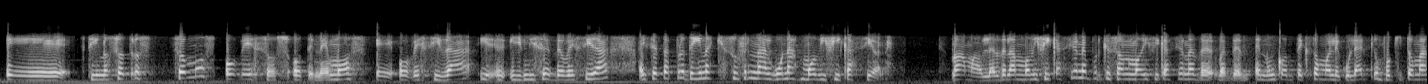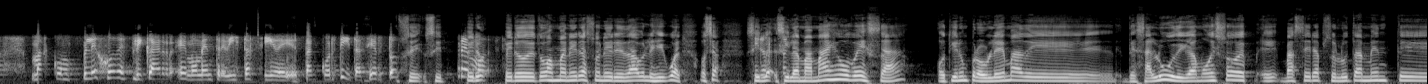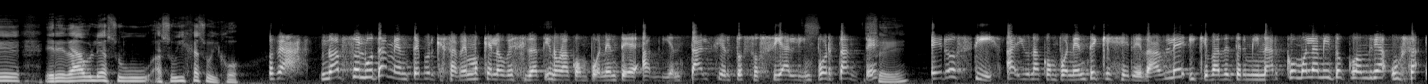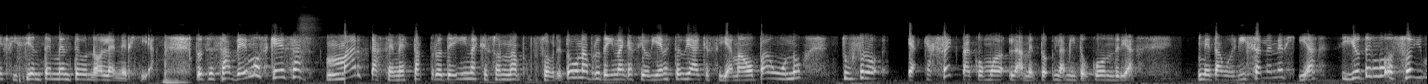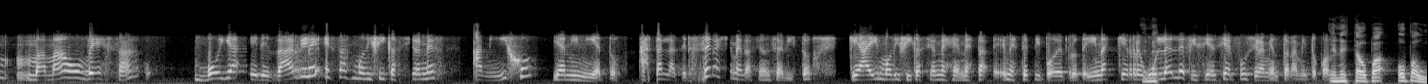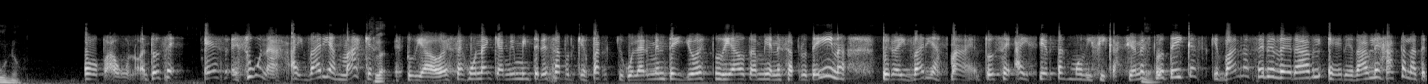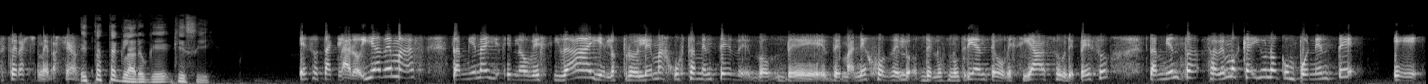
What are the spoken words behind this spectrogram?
eh, si nosotros somos obesos o tenemos eh, obesidad, eh, índices de obesidad, hay ciertas proteínas que sufren algunas modificaciones vamos a hablar de las modificaciones porque son modificaciones en un contexto molecular que es un poquito más, más complejo de explicar en una entrevista así eh, tan cortita, ¿cierto? Sí, sí, pero, pero de todas maneras son heredables igual. O sea, si, la, si la mamá es obesa o tiene un problema de, de salud, digamos, eso eh, va a ser absolutamente heredable a su, a su hija, a su hijo. O sea, no absolutamente, porque sabemos que la obesidad tiene una componente ambiental, cierto, social importante. Sí pero sí hay una componente que es heredable y que va a determinar cómo la mitocondria usa eficientemente o no la energía. Entonces sabemos que esas marcas en estas proteínas, que son sobre todo una proteína que ha sido bien estudiada, que se llama OPA1, que afecta como la, la mitocondria metaboliza la energía, si yo tengo soy mamá obesa, voy a heredarle esas modificaciones a mi hijo y a mi nieto. Hasta la tercera generación se ha visto que hay modificaciones en, esta, en este tipo de proteínas que regulan la eficiencia del funcionamiento de la mitocondria. En esta OPA, OPA 1. OPA 1. Entonces, es, es una, hay varias más que he estudiado. Esa es una que a mí me interesa porque particularmente yo he estudiado también esa proteína, pero hay varias más. Entonces, hay ciertas modificaciones proteicas que van a ser heredables hasta la tercera generación. Esta está claro que, que sí. Eso está claro. Y además, también hay en la obesidad y en los problemas justamente de, de, manejo de, de, los nutrientes, obesidad, sobrepeso, también sabemos que hay una componente eh,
